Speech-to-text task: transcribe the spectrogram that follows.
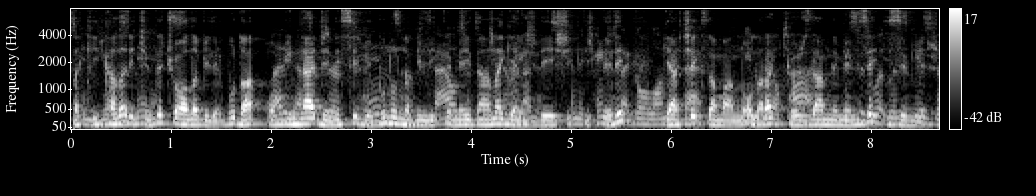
dakikalar içinde çoğalabilir. Bu da on binlerce nesil ve bununla birlikte meydana gelen değişiklikleri gerçek zamanlı olarak gözlemlememize izin verir.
